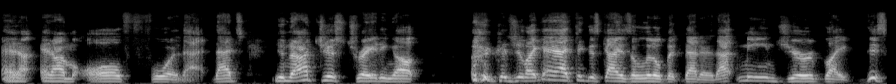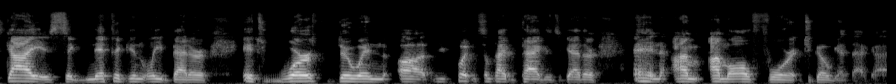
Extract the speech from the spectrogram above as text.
And, and I'm all for that. That's you're not just trading up because you're like, hey, I think this guy is a little bit better. That means you're like, this guy is significantly better. It's worth doing. Uh, you putting some type of package together, and I'm I'm all for it to go get that guy.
